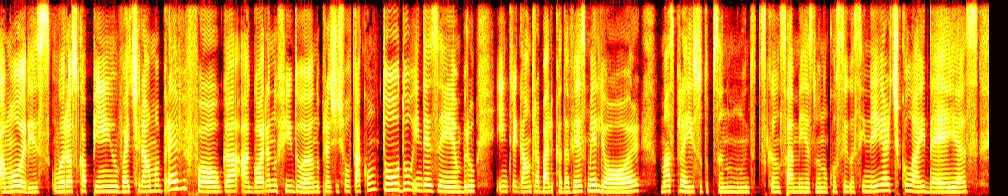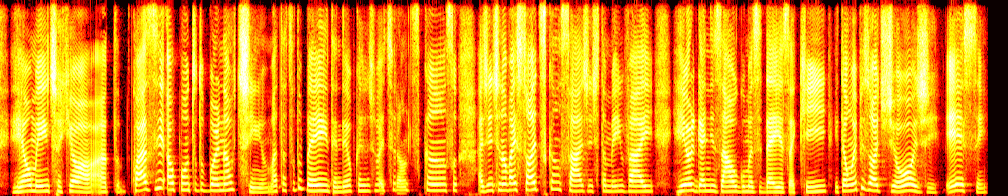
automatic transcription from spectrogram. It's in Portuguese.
Amores, o horoscopinho vai tirar uma breve folga agora no fim do ano para a gente voltar com tudo em dezembro e entregar um trabalho cada vez melhor. Mas para isso eu tô precisando muito descansar mesmo. Eu não consigo assim nem articular ideias. Realmente aqui, ó, quase ao ponto do burnoutinho. Mas tá tudo bem, entendeu? Porque a gente vai tirar um descanso. A gente não vai só descansar, a gente também vai reorganizar algumas ideias aqui. Então, o episódio de hoje, esse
